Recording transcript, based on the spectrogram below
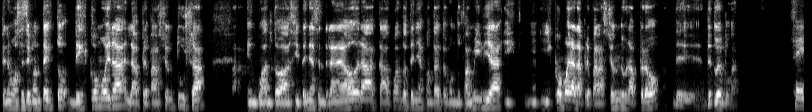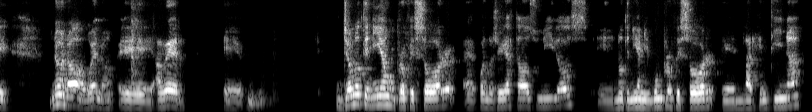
tenemos ese contexto, de cómo era la preparación tuya en cuanto a si tenías entrenadora, cada cuánto tenías contacto con tu familia y, cómo era la preparación de una pro de, tu época. Sí, no, no, bueno, eh, a ver, eh, yo no tenía un profesor, eh, cuando llegué a Estados Unidos, no tenía ningún profesor en la Argentina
